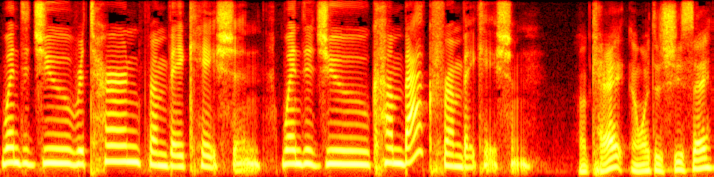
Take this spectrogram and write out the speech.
When did you return from vacation? When did you come back from vacation? Okay, and what did she say?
